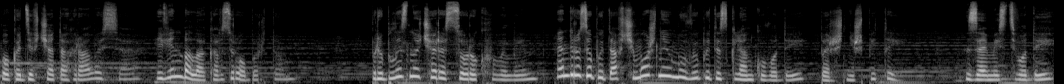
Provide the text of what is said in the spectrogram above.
Поки дівчата гралися, він балакав з Робертом. Приблизно через 40 хвилин Ендрю запитав, чи можна йому випити склянку води, перш ніж піти. Замість води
